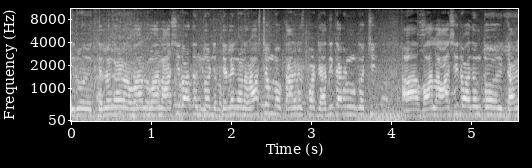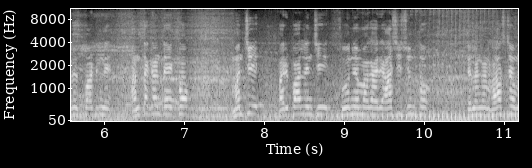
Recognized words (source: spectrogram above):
ఈరోజు తెలంగాణ వాళ్ళ వాళ్ళ ఆశీర్వాదంతో తెలంగాణ రాష్ట్రంలో కాంగ్రెస్ పార్టీ అధికారంలోకి వచ్చి ఆ వాళ్ళ ఆశీర్వాదంతో ఈ కాంగ్రెస్ పార్టీని అంతకంటే ఎక్కువ మంచి పరిపాలించి సోనియమ్మ గారి ఆశీస్సులతో తెలంగాణ రాష్ట్రం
